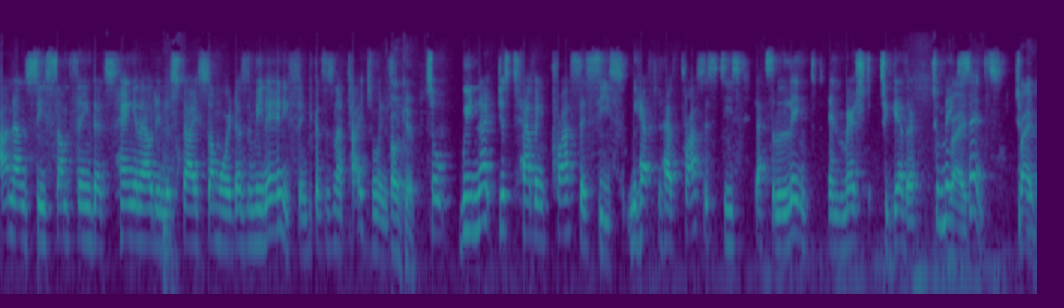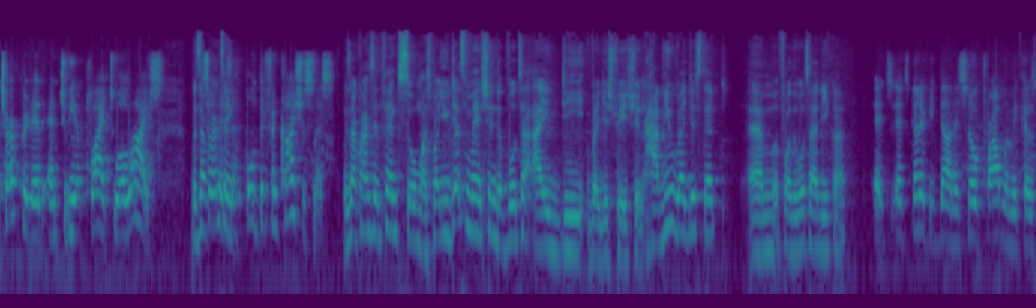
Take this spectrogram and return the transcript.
Anand sees something that's hanging out in the sky somewhere doesn't mean anything because it's not tied to anything. Okay. So we're not just having processes. We have to have processes that's linked and meshed together to make Right. sense, to Right. be interpreted and to be applied to our lives. Mr. So it's a whole different consciousness. Mr. Koranteng, thanks so much. But you just mentioned the voter ID registration. Have you registered um, for the voter ID card? It's it's going to be done. It's no problem because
